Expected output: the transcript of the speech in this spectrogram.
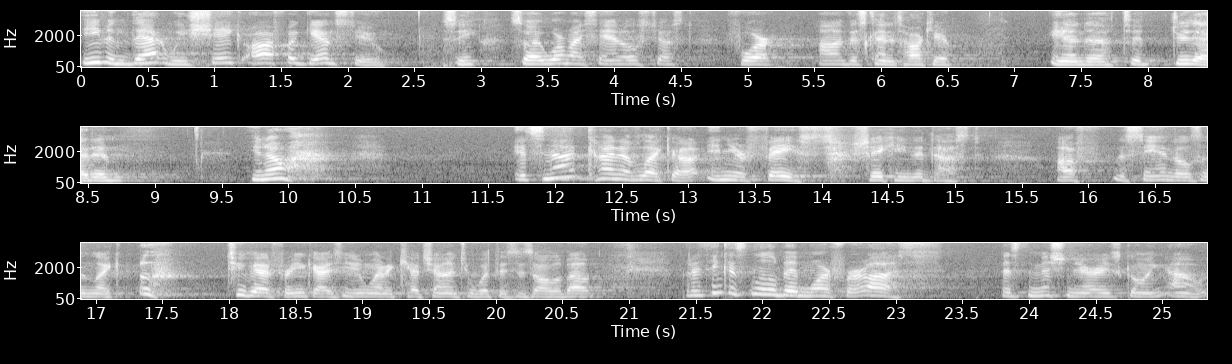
even that we shake off against you. See? So I wore my sandals just for uh, this kind of talk here and uh, to do that. And, you know, it's not kind of like a in your face shaking the dust off the sandals and like, ooh, too bad for you guys. You didn't want to catch on to what this is all about. But I think it's a little bit more for us as the missionaries going out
